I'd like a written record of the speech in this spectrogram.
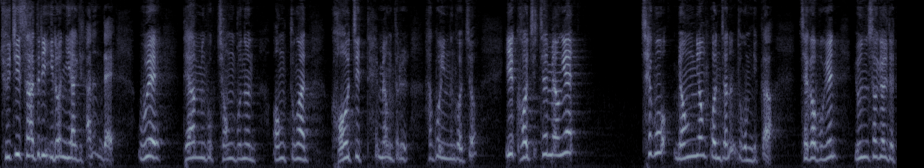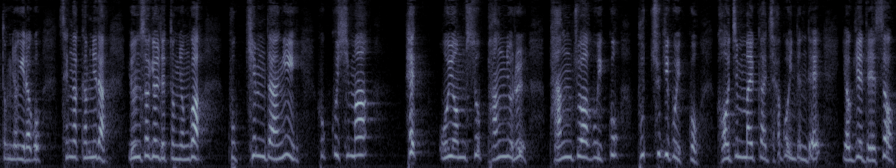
주지사들이 이런 이야기를 하는데 왜 대한민국 정부는 엉뚱한 거짓 해명들을 하고 있는 거죠? 이 거짓 해명의 최고 명령권자는 누굽니까? 제가 보기엔 윤석열 대통령이라고 생각합니다. 윤석열 대통령과 국힘당이 후쿠시마 핵 오염수 방류를 방조하고 있고 부추기고 있고 거짓말까지 하고 있는데 여기에 대해서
